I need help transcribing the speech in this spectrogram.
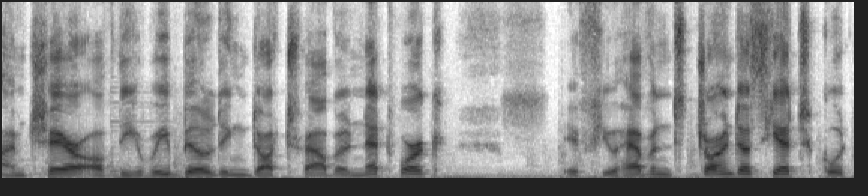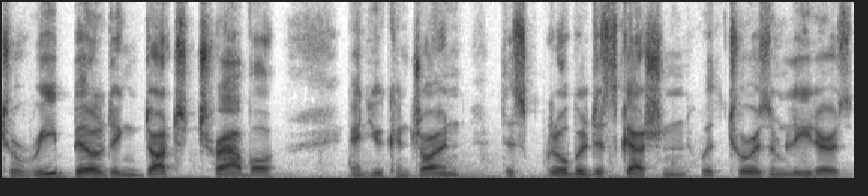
I'm chair of the Rebuilding.travel network. If you haven't joined us yet, go to rebuilding.travel and you can join this global discussion with tourism leaders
